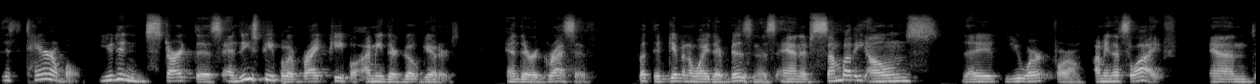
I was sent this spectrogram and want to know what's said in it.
it's terrible. You didn't start this. And these people are bright people. I mean, they're go getters and they're aggressive, but they've given away their business. And if somebody owns, they, you work for them. I mean, that's life. And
